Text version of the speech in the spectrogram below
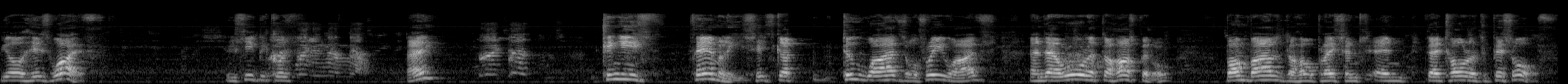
you're his wife. You see, because Who's reading them eh, Who is that? Kingy's families, he's got two wives or three wives, and they were all at the hospital, bombarded the whole place, and and they told her to piss off.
